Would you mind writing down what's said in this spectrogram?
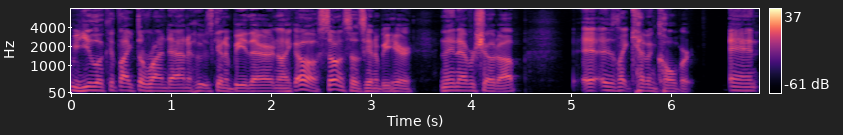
you look at like the rundown of who's going to be there, and like, oh, so and so's going to be here, and they never showed up. It, it was like Kevin Colbert, and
